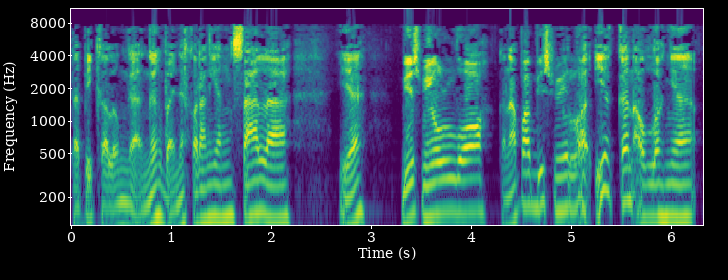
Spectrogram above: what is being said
Tapi kalau nggak ngeh banyak orang yang salah ya Bismillah. Kenapa Bismillah? Iya kan Allahnya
